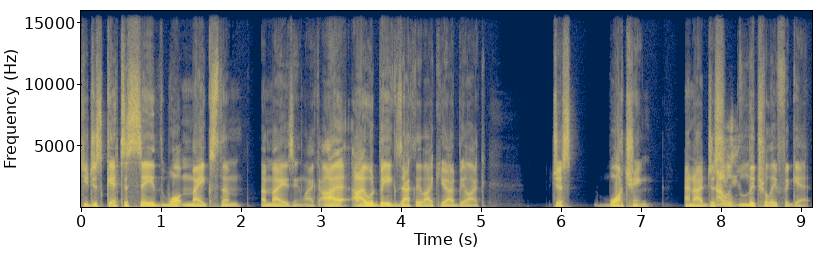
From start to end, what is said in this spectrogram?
you just get to see what makes them amazing. Like I I would be exactly like you. I'd be like just watching, and I'd just I was- literally forget.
